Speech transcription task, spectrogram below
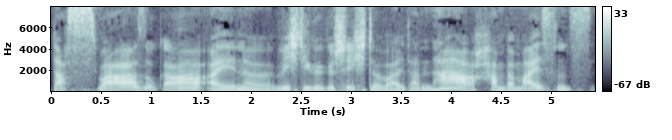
das war sogar eine wichtige Geschichte, weil danach haben wir meistens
